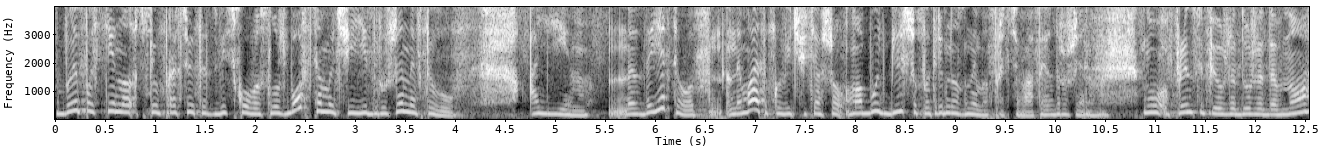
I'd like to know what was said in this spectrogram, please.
Ви постійно співпрацюєте з військовослужбовцями, чиї дружини в тилу. А їм не здається, от немає такого відчуття, що, мабуть, більше потрібно з ними працювати з дружинами. Ну, в принципі, вже дуже давно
